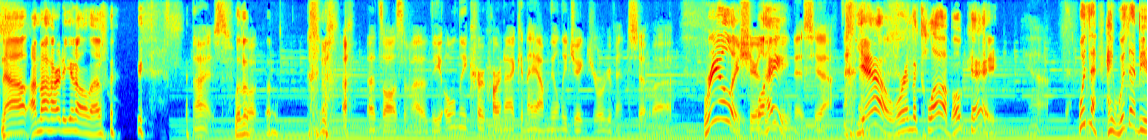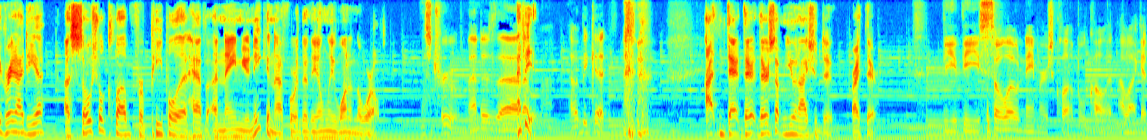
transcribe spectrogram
no, I'm not hard to get hold of. nice. Well, that's awesome. Uh, the only Kirk Harnack, and hey, I'm the only Jake Jorgovan. So uh, really, we share well, the hey, uniqueness. Yeah, yeah, we're in the club. Okay. Wouldn't that? Hey, wouldn't that be a great idea? A social club for people that have a name unique enough where they're the only one in the world. That's true. That is uh, that, be, that, would be good. I, there, there, there's something you and I should do right there. The the solo namers club, we'll call it. I like it.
